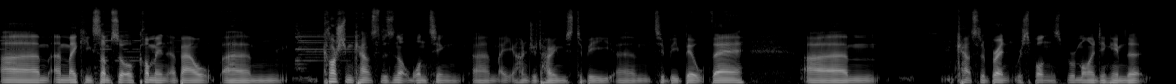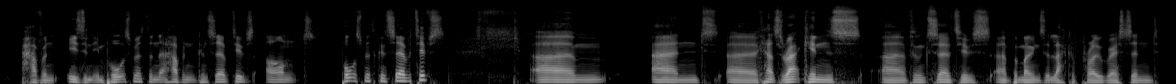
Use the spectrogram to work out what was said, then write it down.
Um, and making some sort of comment about um, Cosham councillors not wanting um, 800 homes to be um, to be built there. Um, Councillor Brent responds, reminding him that Havant isn't in Portsmouth and that Havant Conservatives aren't Portsmouth Conservatives. Um, and uh, Councillor Atkins uh, for the Conservatives uh, bemoans the lack of progress and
